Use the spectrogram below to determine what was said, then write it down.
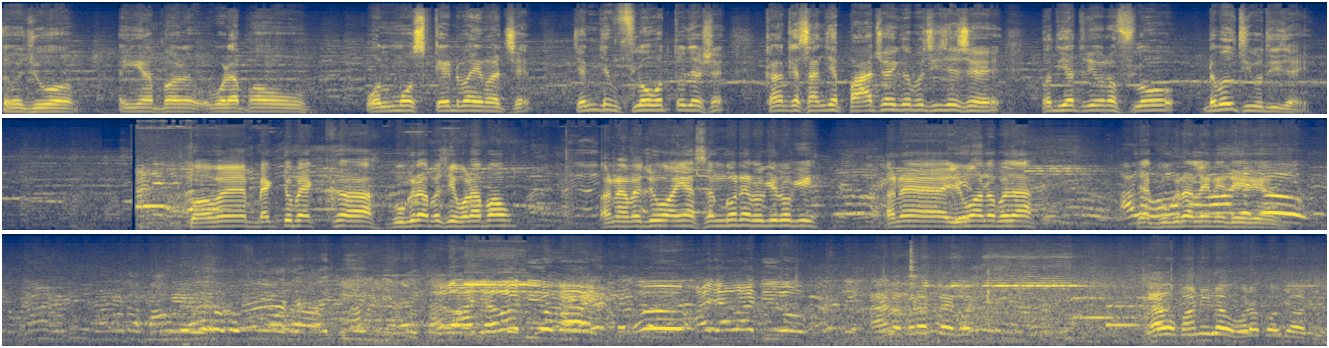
તમે જુઓ, અહીંયા પણ વડાપાઉં ઓલમોસ્ટ સ્ટેટ બાયમાં છે. જેમ જેમ ફ્લો વધતો જશે. કારણ કે સાંજે પાંચ વાગ્યા પછી જે છે, પદયાત્રીઓનો ફ્લો ડબલથી વધી જાય. તો હવે બેક ટુ બેક ઘૂઘરા પછી વડાપાઉં. અને હવે જુઓ અહીંયા સંઘોને રોકી રોકી અને યુવાનો બધા ત્યાં ઘૂઘરા લઈને જઈ રહ્યા છે. પાણી લાવો વડાપાવ જવા દો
